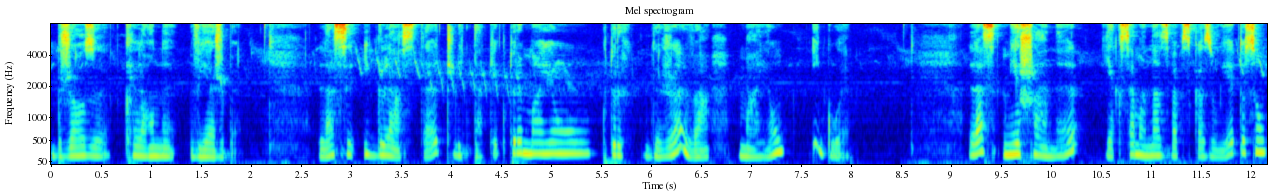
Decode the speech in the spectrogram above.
brzozy, klony, wierzby. Lasy iglaste, czyli takie, które mają, których drzewa mają igły. Las mieszany, jak sama nazwa wskazuje, to są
